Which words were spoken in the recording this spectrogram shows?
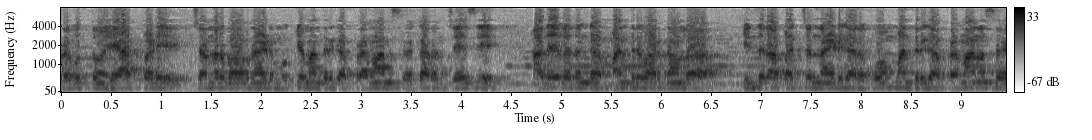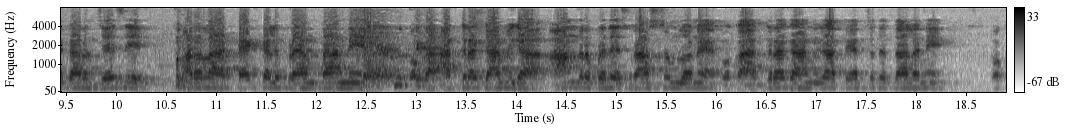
ప్రభుత్వం ఏర్పడి చంద్రబాబు నాయుడు ముఖ్యమంత్రిగా ప్రమాణ స్వీకారం చేసి అదేవిధంగా మంత్రివర్గంలో కింజరా నాయుడు గారు హోంమంత్రిగా ప్రమాణ స్వీకారం చేసి మరలా టెక్కలి ప్రాంతాన్ని ఒక అగ్రగామిగా ఆంధ్రప్రదేశ్ రాష్ట్రంలోనే ఒక అగ్రగామిగా తీర్చిదిద్దాలని ఒక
